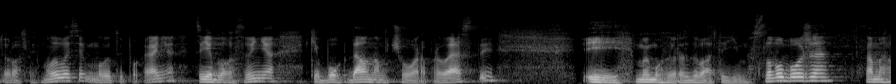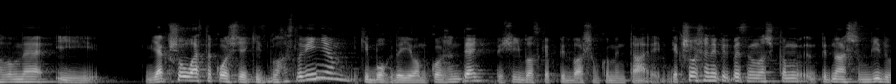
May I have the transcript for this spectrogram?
дорослих молилися, молитви покаяння. Це є благословення, яке Бог дав нам вчора провести. І ми могли роздавати їм Слово Боже, саме головне. І якщо у вас також є якісь благословіння, які Бог дає вам кожен день, пишіть, будь ласка, під вашим коментарем. Якщо ще не підписані на наш під нашим відео,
